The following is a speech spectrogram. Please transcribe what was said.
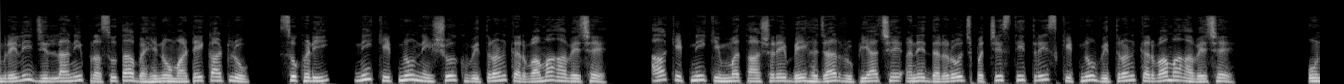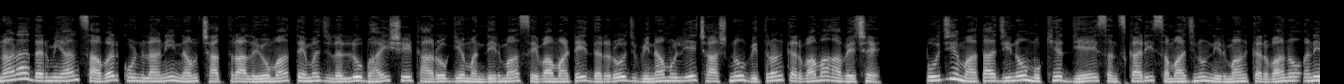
અમરેલી જિલ્લાની પ્રસૂતા બહેનો માટે કાટલું સુખડીની કીટનું નિઃશુલ્ક વિતરણ કરવામાં આવે છે. આ કીટની કિંમત આશરે બે હજાર રૂપિયા છે અને દરરોજ પચીસથી ત્રીસ કીટનું વિતરણ કરવામાં આવે છે. ઉનાળા દરમિયાન સાવરકુંડલાની નવ છાત્રાલયોમાં તેમજ લલ્લુભાઈ શેઠ આરોગ્ય મંદિરમાં સેવા માટે દરરોજ વિનામૂલ્યે છાશનું વિતરણ કરવામાં આવે છે. પૂજ્ય માતાજીનો મુખ્ય ધ્યેય સંસ્કારી સમાજનું નિર્માણ કરવાનો અને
